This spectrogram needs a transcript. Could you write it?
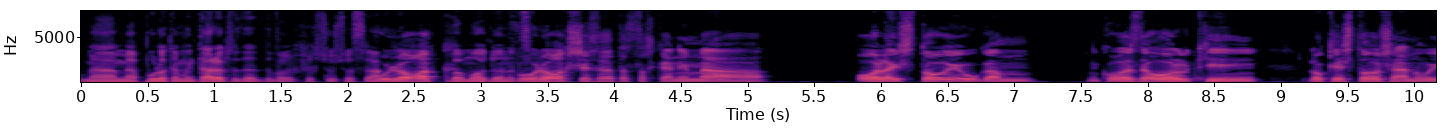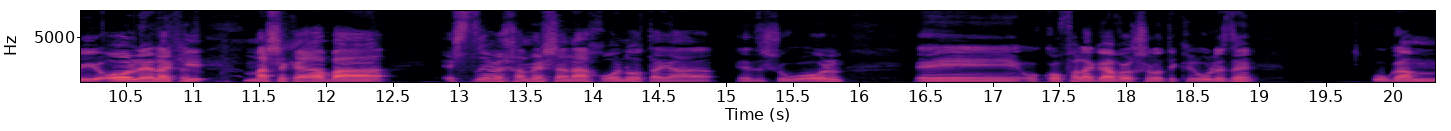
מה, מהפעולות המנטליות, זה הדבר הכי חשוב שהוא עשה לא רק, במועדון עצמו. והוא לא רק שחרר את השחקנים מהעול ההיסטורי, הוא גם, אני קורא לזה עול כי, לא כי ההיסטוריה שלנו היא עול, אלא להפך. כי מה שקרה ב-25 שנה האחרונות היה איזשהו עול, אה, או קוף על הגב, או איך שלא תקראו לזה. הוא גם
